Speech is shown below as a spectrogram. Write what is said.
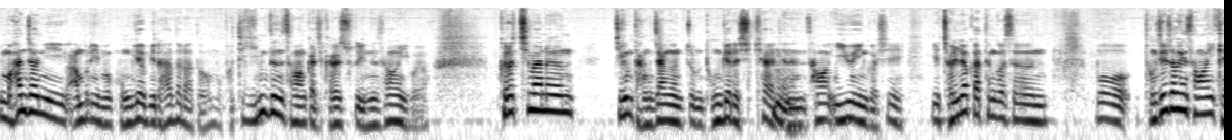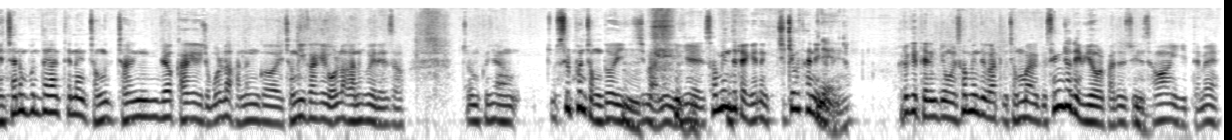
뭐 한전이 아무리 뭐 공기업이라 하더라도 뭐 버티기 힘든 상황까지 갈 수도 있는 상황이고요. 그렇지만은 지금 당장은 좀 동결을 시켜야 되는 음. 상황 이유인 것이 이게 전력 같은 것은 뭐 경제적인 상황이 괜찮은 분들한테는 정, 전력 가격이 좀 올라가는 거에 전기 가격이 올라가는 거에 대해서 좀 그냥 좀 슬픈 정도이지만은 음. 이게 서민들에게는 직격탄이거든요. 네. 그렇게 되는 경우에 서민들 같은 정말 그 생존의 위협을 받을 수 있는 음. 상황이기 때문에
